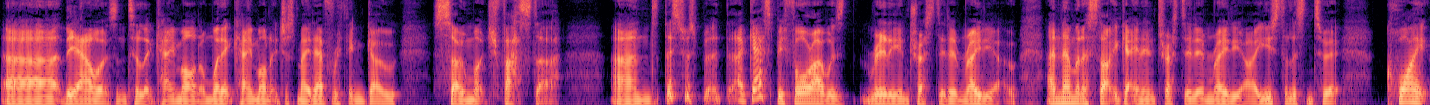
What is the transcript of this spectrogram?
uh, the hours until it came on, and when it came on, it just made everything go so much faster. And this was, I guess, before I was really interested in radio. And then when I started getting interested in radio, I used to listen to it quite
